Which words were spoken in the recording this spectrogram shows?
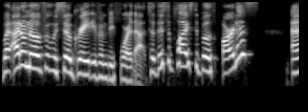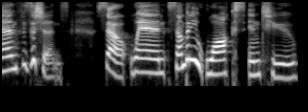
But I don't know if it was so great even before that. So, this applies to both artists and physicians. So, when somebody walks into,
